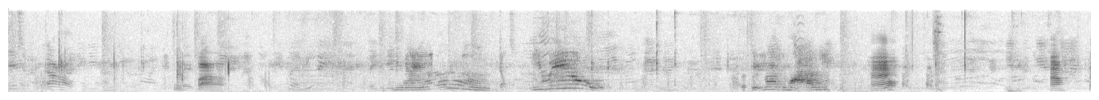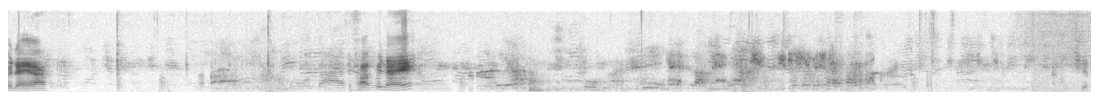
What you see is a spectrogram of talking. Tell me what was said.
ยี่สิบเก้าอุปาแต่อืยี่สิบมอีวิวแต่พี่แม่กูมาแล้วนี่ฮะ เอ้าไปไหนอะ ครับไปไหน เช็ด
